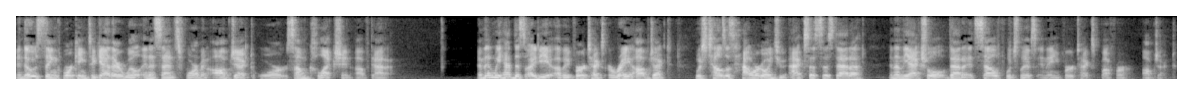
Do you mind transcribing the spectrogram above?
And those things working together will, in a sense, form an object or some collection of data. And then we have this idea of a vertex array object, which tells us how we're going to access this data, and then the actual data itself, which lives in a vertex buffer object.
